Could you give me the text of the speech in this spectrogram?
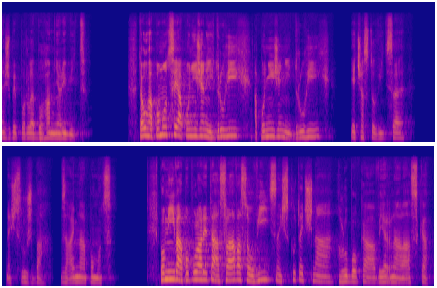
než by podle Boha měly být. Touha pomoci a ponížených druhých a ponížení druhých je často více než služba, vzájemná pomoc. Pomývá popularita a sláva jsou víc než skutečná, hluboká, věrná láska.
